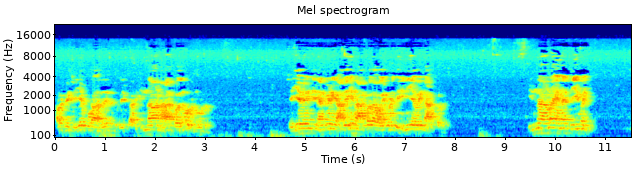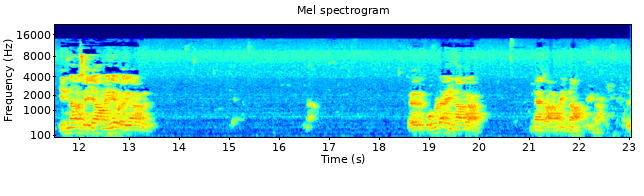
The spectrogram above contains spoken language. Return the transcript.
அவற்றை செய்யக்கூடாதுன்னு சொல்லியிருக்காரு. இன்னா நாற்பதுன்னு ஒரு நூல் இருக்கு. செய்ய வேண்டிய நன்மைகள் அதையும் நாற்பதா வகைப்படுத்தி இனியவை நாற்பது. இன்னானா என்ன தீமை? இன்னா செய்யாமையே ஒரு அதிகாரம் இருக்கு. கூப்பிட்டா இன்னாங்கிறாங்க. என்ன சாரணம்? இன்னா அப்படிங்கிறாங்க. அது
